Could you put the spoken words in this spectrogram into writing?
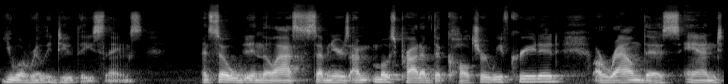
you will really do these things. And so, in the last seven years, I'm most proud of the culture we've created around this. And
